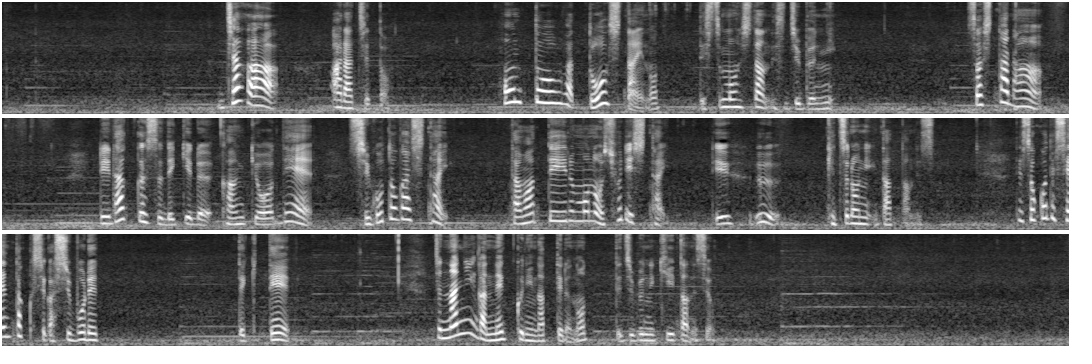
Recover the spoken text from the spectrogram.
じゃあアラチェと。本当はどうしたいの？って質問したんです自分に。そしたらリラックスできる環境で仕事がしたい。溜まっているものを処理したいっていう結論に至ったんです。でそこで選択肢が絞れてきてじゃあ何がネックになってるの？って自分に聞いたんですよ。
